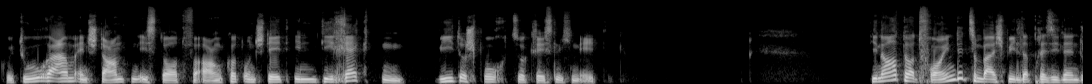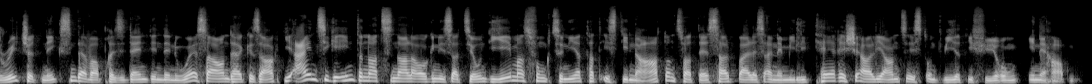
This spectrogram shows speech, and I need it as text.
Kulturraum entstanden, ist dort verankert und steht in direkten Widerspruch zur christlichen Ethik. Die NATO hat Freunde, zum Beispiel der Präsident Richard Nixon, der war Präsident in den USA und hat gesagt, die einzige internationale Organisation, die jemals funktioniert hat, ist die NATO und zwar deshalb, weil es eine militärische Allianz ist und wir die Führung innehaben.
